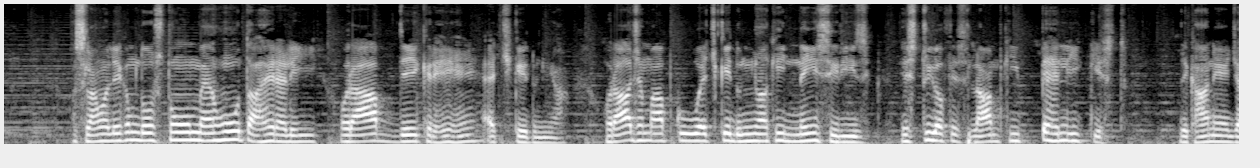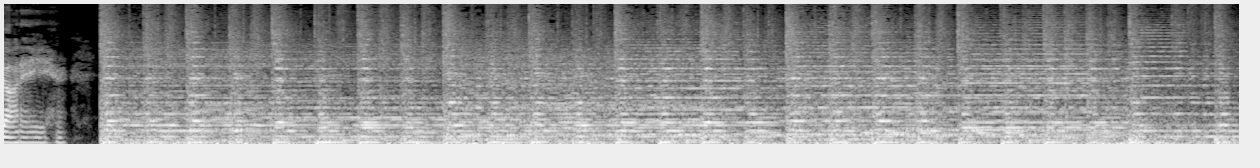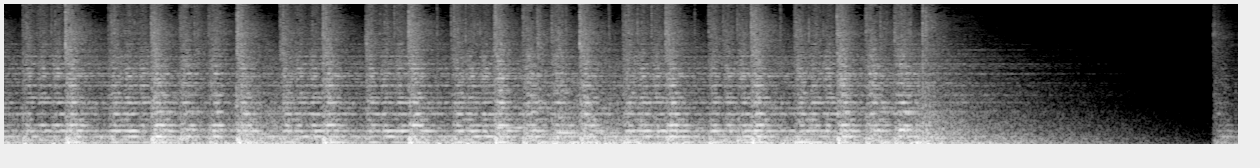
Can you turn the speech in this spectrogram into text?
अस्सलाम दोस्तों, मैं हूँ ताहिर अली और आप देख रहे हैं एच के दुनिया। और आज हम आपको एच के दुनिया की नई सीरीज़, हिस्ट्री ऑफ़ इस्लाम की पहली किस्त दिखाने जा रहे हैं।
